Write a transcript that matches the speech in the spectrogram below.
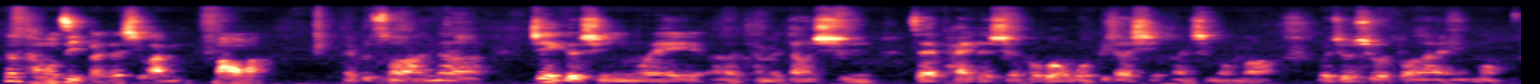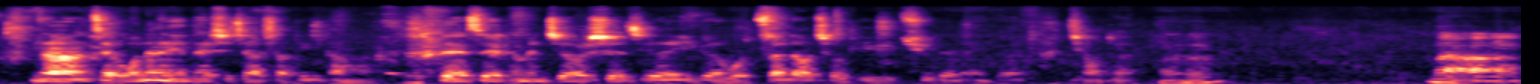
那唐凤自己本身喜欢猫吗？还不错啊。那这个是因为呃他们当时在拍的时候问我比较喜欢什么猫，我就说哆啦 A 梦。那在我那个年代是叫小叮当啊，对，所以他们就设计了一个我钻到抽屉里去的那个桥段。嗯哼。那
